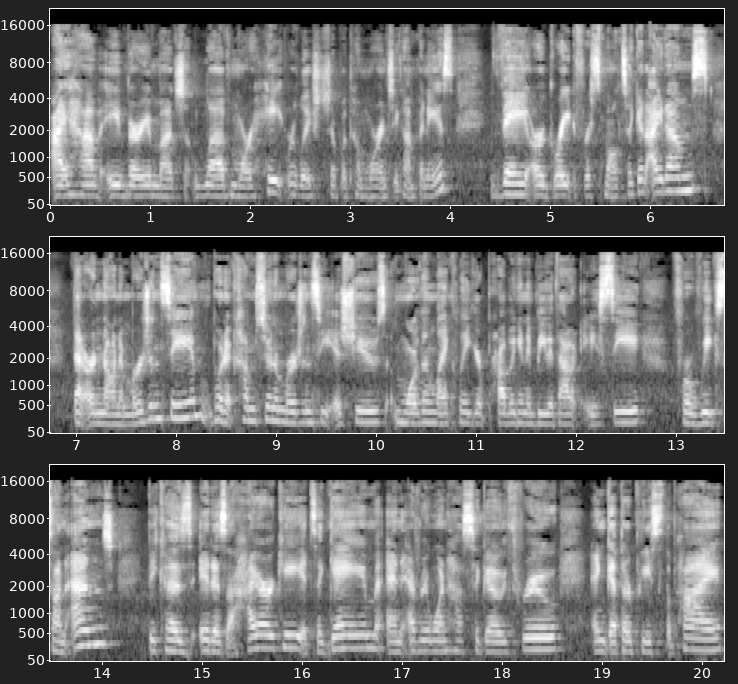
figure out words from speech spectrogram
I have a very much love more hate relationship with home warranty companies. They are great for small ticket items that are non emergency. When it comes to an emergency issues, more than likely you're probably going to be without AC for weeks on end because it is a hierarchy, it's a game, and everyone has to go through and get their piece of the pie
